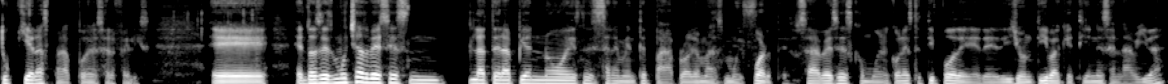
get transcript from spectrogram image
tú quieras para poder ser feliz. Eh, entonces, muchas veces mm, la terapia no es necesariamente para problemas muy fuertes. O sea, a veces como con este tipo de, disyuntiva que tienes en la vida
